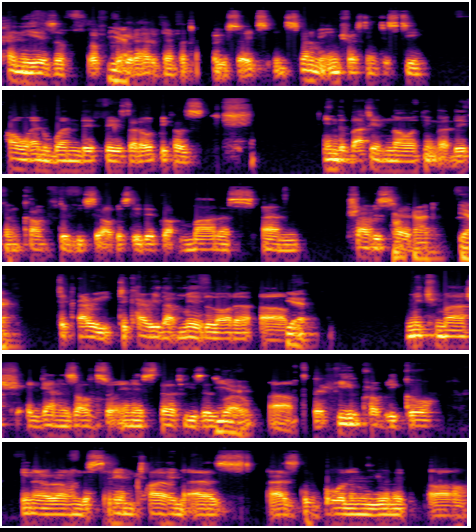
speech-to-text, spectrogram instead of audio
10 years of, of cricket yeah. ahead of them potentially. So it's, it's going to be interesting to see how and when they phase that out because in the batting now, I think that they can comfortably say obviously they've got Marnus and Travis Head, yeah, to carry to carry that middle order. Um, yeah. Mitch Marsh again is also in his thirties as Yeah. well, um, so he'll probably go in around the same time as as the bowling unit, uh,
